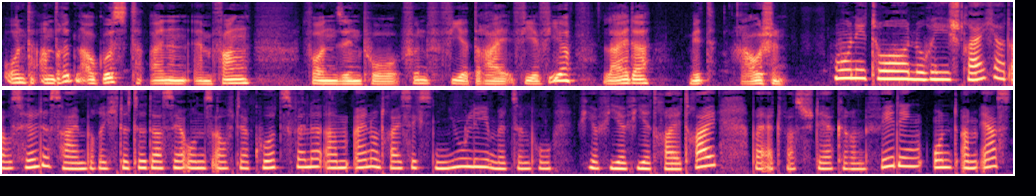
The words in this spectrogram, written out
und am 3. August einen Empfang von SINPO 54344 leider mit Rauschen. Monitor Nuri Streichert aus Hildesheim berichtete, dass er uns auf der Kurzwelle am 31. Juli mit Simpo 44433 bei etwas stärkerem Fading und am 1.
